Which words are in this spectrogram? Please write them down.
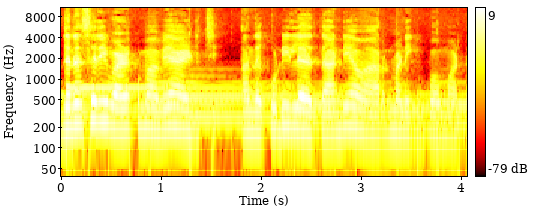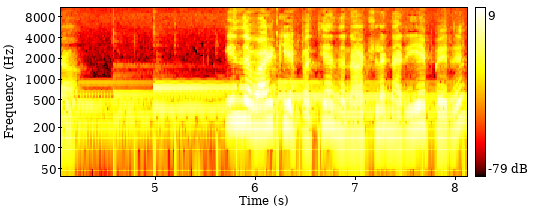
தினசரி வழக்கமாகவே ஆயிடுச்சு. அந்த குடியில் தாண்டி அவன் அரண்மனைக்கு போக மாட்டான் இந்த வாழ்க்கையை பற்றி அந்த நாட்டில் நிறைய பேர்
